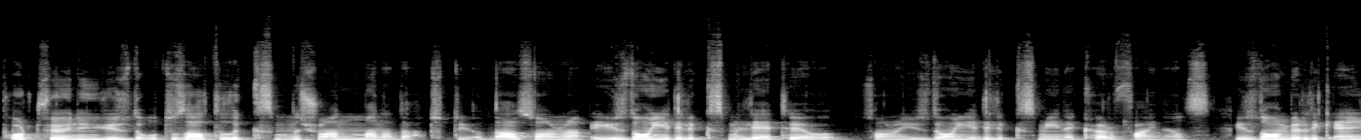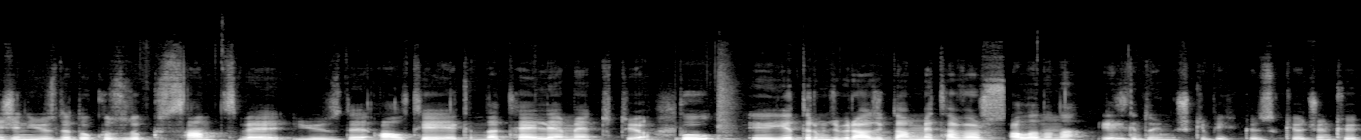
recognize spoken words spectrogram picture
portföyünün %36'lık kısmını şu an Mana'da tutuyor. Daha sonra e, %17'lik kısmı LTO, sonra %17'lik kısmı yine Curve Finance, %11'lik Engine, %9'luk Sant ve %6'ya yakında TLM tutuyor. Bu e, yatırımcı birazcık daha Metaverse alanına ilgi duymuş gibi gözüküyor. Çünkü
